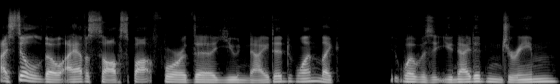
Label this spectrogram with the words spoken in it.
I still though I have a soft spot for the United one, like what was it, United in Dream,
